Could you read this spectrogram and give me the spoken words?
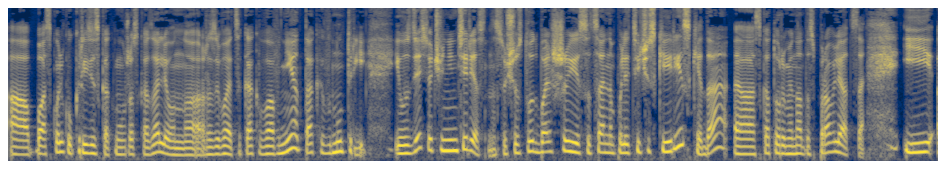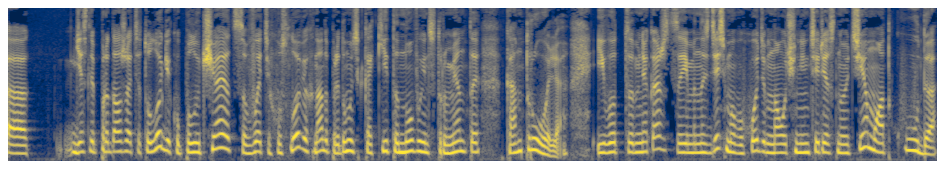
а, поскольку кризис, как мы уже сказали, он э, развивается как вовне, так и внутри. И вот здесь очень интересно, существуют большие социально-политические риски, да, с которыми надо справляться. И если продолжать эту логику, получается, в этих условиях надо придумать какие-то новые инструменты контроля. И вот, мне кажется, именно здесь мы выходим на очень интересную тему, откуда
